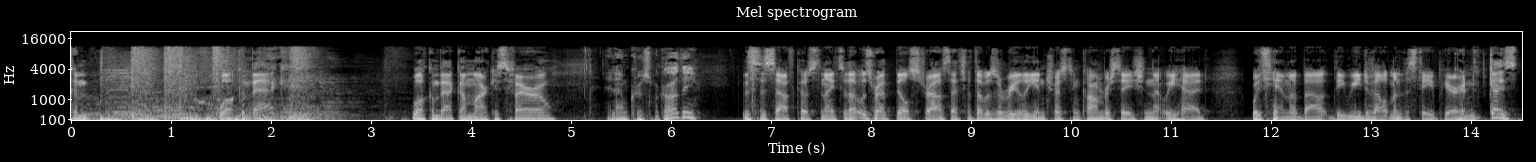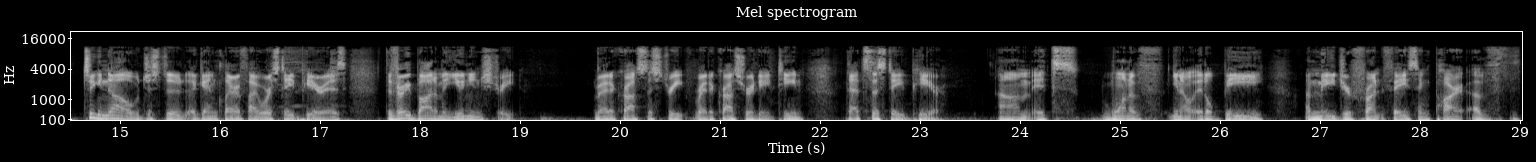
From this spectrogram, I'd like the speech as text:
Welcome, welcome back. Welcome back. I'm Marcus Farrow. And I'm Chris McCarthy. This is South Coast Tonight. So that was Rep. Bill Strauss. I thought that was a really interesting conversation that we had with him about the redevelopment of the State Pier. And guys, so you know, just to again clarify where State Pier is, the very bottom of Union Street, right across the street, right across Route 18. That's the State Pier. Um, it's one of you know, it'll be a major front-facing part of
